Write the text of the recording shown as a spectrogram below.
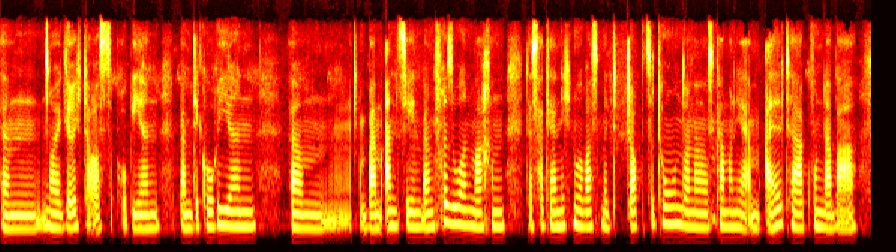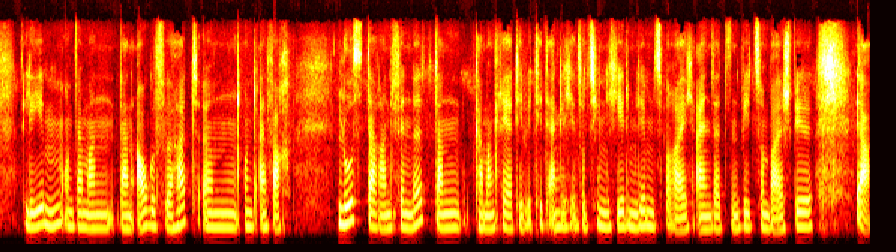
ähm, neue Gerichte auszuprobieren, beim Dekorieren, ähm, beim Anziehen, beim Frisuren machen. Das hat ja nicht nur was mit Job zu tun, sondern das kann man ja im Alltag wunderbar leben. Und wenn man da ein Auge für hat ähm, und einfach Lust daran findet, dann kann man Kreativität eigentlich in so ziemlich jedem Lebensbereich einsetzen, wie zum Beispiel, ja,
